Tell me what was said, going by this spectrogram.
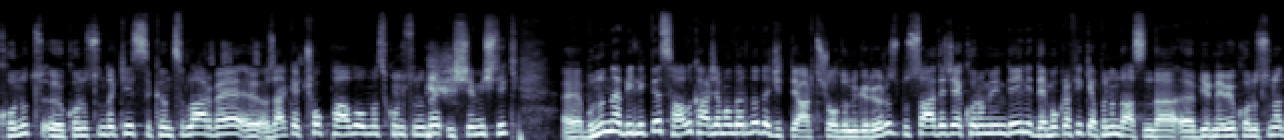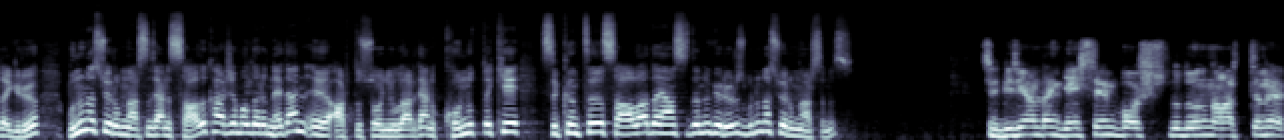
konut e, konusundaki sıkıntılar ve e, özellikle çok pahalı olması konusunu da işlemiştik. E, Bununla birlikte sağlık harcamalarında da ciddi artış olduğunu görüyoruz. Bu sadece ekonominin değil demografik yapının da aslında e, bir nevi konusuna da giriyor. Bunu nasıl yorumlarsınız? Yani sağlık harcamaları neden e, arttı son yıllarda? Yani konuttaki sıkıntı sağlığa da yansıdığını görüyoruz. Bunu nasıl yorumlarsınız? Şimdi bir yandan gençlerin borçluluğunun arttığını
